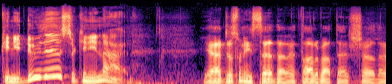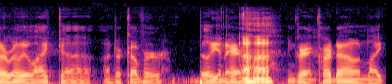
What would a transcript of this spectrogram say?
can you do this or can you not? Yeah, just when he said that, I thought about that show that I really like, uh, Undercover Billionaire, Uh-huh. and Grant Cardone, like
